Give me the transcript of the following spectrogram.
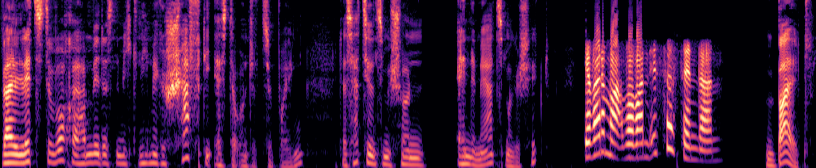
weil letzte Woche haben wir das nämlich nicht mehr geschafft, die Esther unterzubringen. Das hat sie uns nämlich schon Ende März mal geschickt. Ja, warte mal, aber wann ist das denn dann? Bald.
